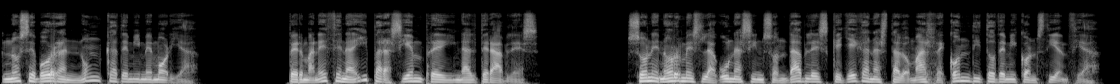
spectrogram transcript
No se borran nunca de mi memoria. Permanecen ahí para siempre inalterables. Son enormes lagunas insondables que llegan hasta lo más recóndito de mi conciencia.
